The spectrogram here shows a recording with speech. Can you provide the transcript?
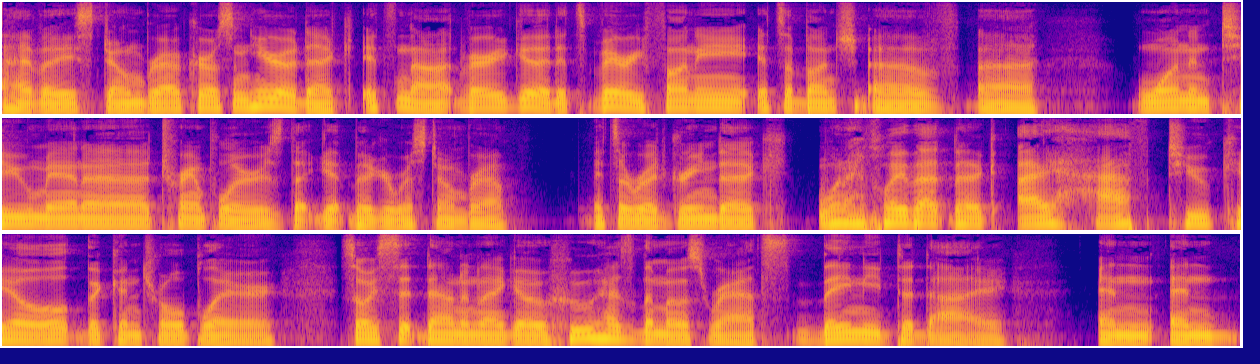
I have a Stonebrow Krosan Hero deck. It's not very good. It's very funny. It's a bunch of uh, one and two mana tramplers that get bigger with Stonebrow. It's a red green deck. When I play that deck, I have to kill the control player. So I sit down and I go, who has the most wraths? They need to die. And and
